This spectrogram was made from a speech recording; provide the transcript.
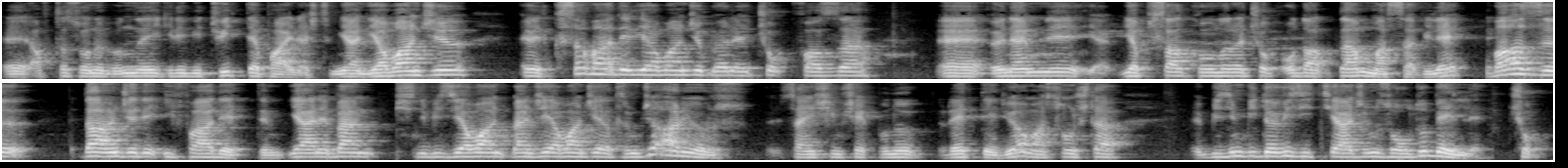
e, hafta sonu bununla ilgili bir tweet de paylaştım. Yani yabancı evet kısa vadeli yabancı böyle çok fazla e, önemli yapısal konulara çok odaklanmasa bile bazı daha önce de ifade ettim. Yani ben şimdi biz yabancı bence yabancı yatırımcı arıyoruz. Sayın Şimşek bunu reddediyor ama sonuçta e, bizim bir döviz ihtiyacımız olduğu belli. Çok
